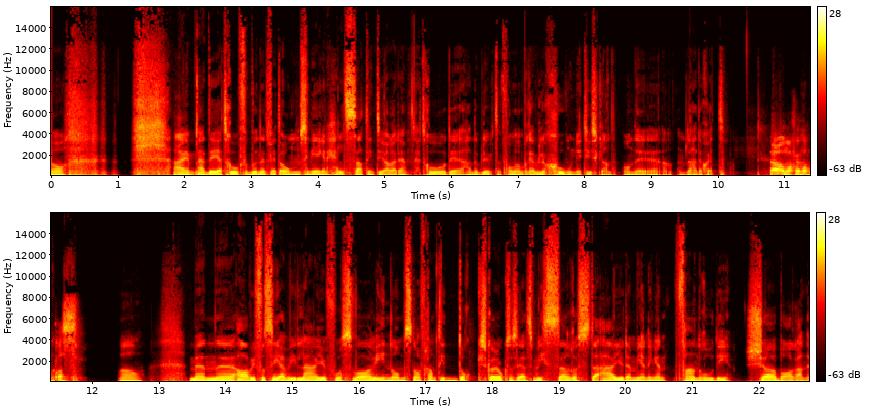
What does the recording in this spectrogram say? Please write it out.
Ja. Nej, det, jag tror förbundet vet om sin egen hälsa att inte göra det. Jag tror det hade blivit en form av revolution i Tyskland om det, om det hade skett. Ja, man får hoppas. Ja. Men eh, ja, vi får se. Vi lär ju få svar inom snar framtid. Dock ska det också sägas, vissa röster är ju den meningen. Fan Rudi, kör bara nu.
